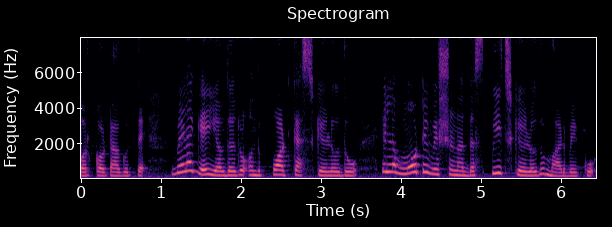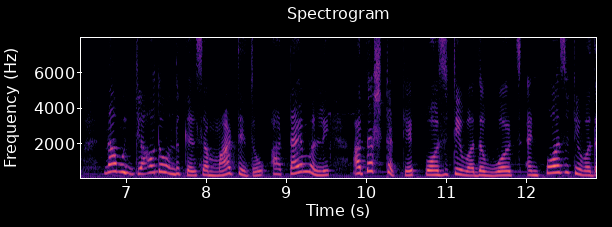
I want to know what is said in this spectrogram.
ವರ್ಕೌಟ್ ಆಗುತ್ತೆ. ಬೆಳಗ್ಗೆ ಯಾವುದಾದ್ರೂ ಒಂದು ಪಾಡ್ಕಾಸ್ಟ್ ಕೇಳೋದು ಇಲ್ಲ ಮೋಟಿವೇಶನ್ ಆದ ಸ್ಪೀಚ್ ಕೇಳೋದು ಮಾಡಬೇಕು. ನಾವು ಯಾವುದೋ ಒಂದು ಕೆಲಸ ಮಾಡ್ತಿದ್ರು ಆ ಟೈಮಲ್ಲಿ ಅದಷ್ಟಕ್ಕೆ ಪಾಸಿಟಿವ್ ಆದ ವರ್ಡ್ಸ್ ಆ್ಯಂಡ್ ಪಾಸಿಟಿವ್ ಆದ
